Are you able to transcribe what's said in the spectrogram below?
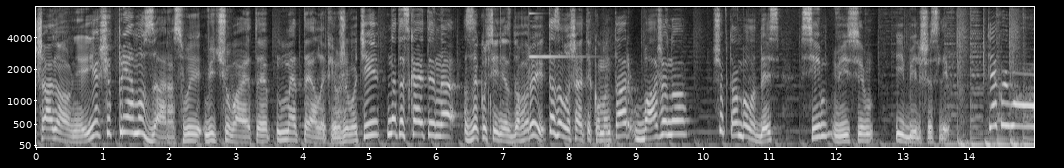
Шановні, якщо прямо зараз ви відчуваєте метелики в животі, натискайте на закусіння з догори та залишайте коментар. Бажано, щоб там було десь 7, 8 і більше слів. Дякуємо!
